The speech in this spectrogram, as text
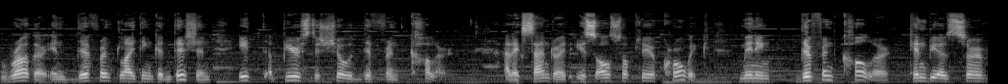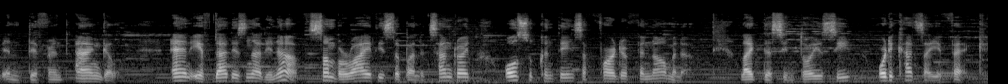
rather in different lighting condition it appears to show different color. Alexandrite is also pleochroic, meaning different color can be observed in different angle. And if that is not enough, some varieties of Alexandrite also contains a further phenomena, like the Syntoiosite or the eye effect.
